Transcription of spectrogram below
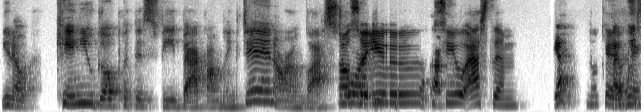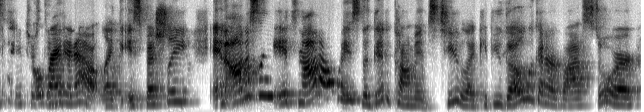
you know, can you go put this feedback on LinkedIn or on Glassdoor? Oh, so you so you ask them. Yeah. Okay. Like okay. we go write it out. Like especially, and honestly, it's not always the good comments too. Like if you go look at our Glassdoor,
